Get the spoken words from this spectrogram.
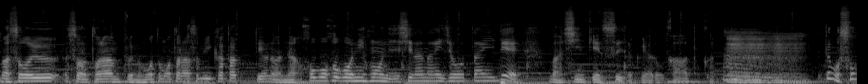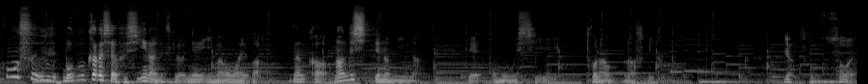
まあ、そういうそのトランプのもともとの遊び方っていうのはなほぼほぼ日本人知らない状態で、まあ、神経衰弱やろうかとか、でもそこもす僕からしたら不思議なんですけどね今思えば。なんかなんで知ってんのみんなって思うしトランプの遊び方いやそうやね、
